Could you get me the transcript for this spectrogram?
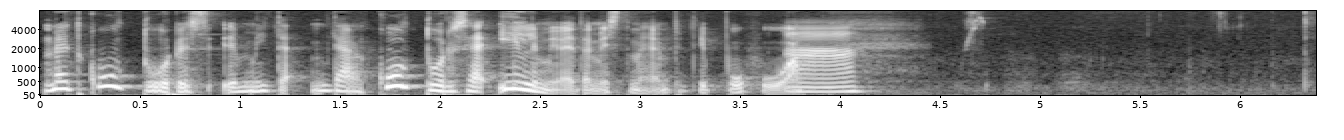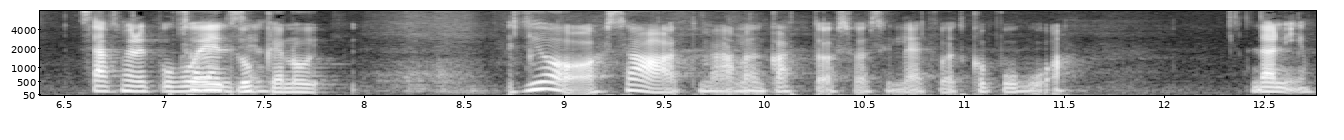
näitä kulttuurisia, mitä, mitä, kulttuurisia ilmiöitä, mistä meidän piti puhua. Mm. Mm. Saanko mä nyt puhua Sä ensin? lukenut, joo, saat. Mä aloin katsoa sua silleen, että voitko puhua. No niin,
